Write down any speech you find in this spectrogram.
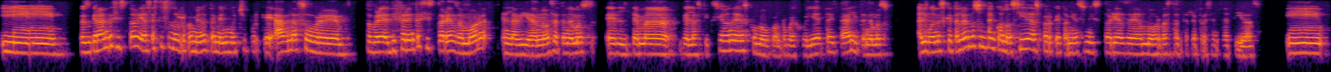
Y pues grandes historias. Este se lo recomiendo también mucho porque habla sobre, sobre diferentes historias de amor en la vida, ¿no? O sea, tenemos el tema de las ficciones como con Romeo y Julieta y tal, y tenemos algunas que tal vez no son tan conocidas, pero que también son historias de amor bastante representativas. Y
